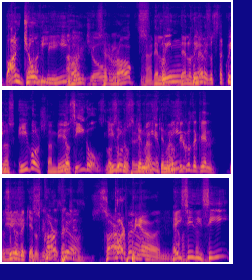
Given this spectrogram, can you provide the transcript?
Bon Jovi. Bon Jovi. rock Ajá. de los, Queen, de los, Queen, ¿le Nerds. gusta Queen? los Eagles también. Los Eagles, los Eagles, ¿Quién más? ¿Quién más? ¿Los hijos de quién? Los hijos de Eh, quién? los hijos de Scorpion. Scorpion. ACDC.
